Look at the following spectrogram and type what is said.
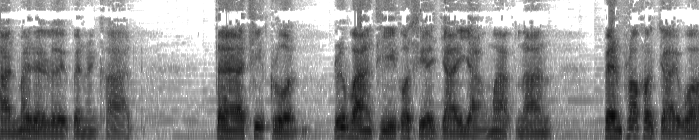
ารย์ไม่ได้เลยเป็นอันขาด แต่ที่โกรธหรือบางทีก็เสียใจอย่างมากนั้น เป็นเพราะเข้าใจว่า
